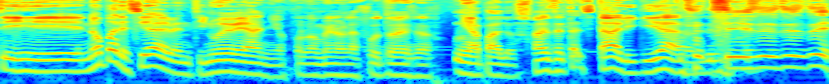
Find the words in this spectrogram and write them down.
Y no parecía de 29 años, por lo menos, la foto de eso. Ni a palos. Ah, está- Estaba liquidada. Sí, sí, sí, sí.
